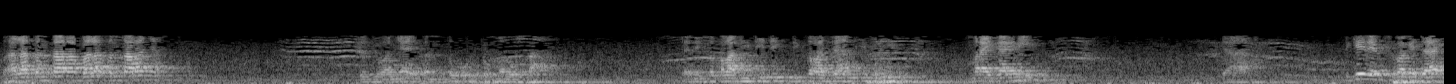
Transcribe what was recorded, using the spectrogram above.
bala tentara bala tentaranya. Tujuannya ya tentu untuk merusak. Jadi setelah dididik di kerajaan iblis mereka ini ya dikirim sebagai dai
